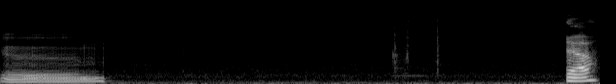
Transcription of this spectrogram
Ähm, Ja.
